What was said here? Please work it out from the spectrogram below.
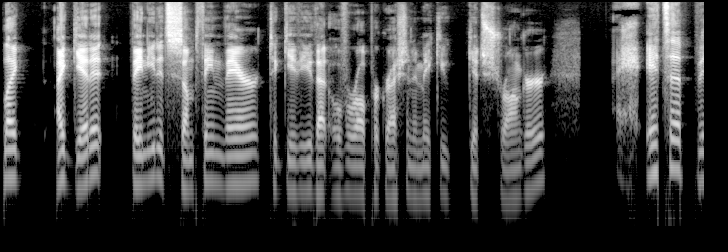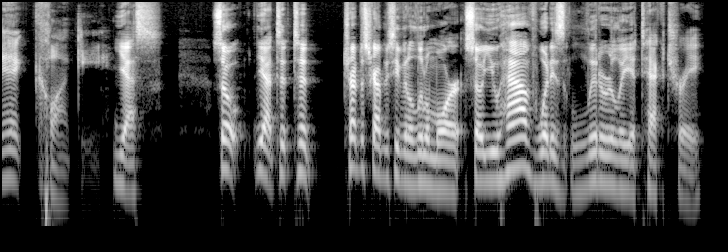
Like, I get it they needed something there to give you that overall progression and make you get stronger. It's a bit clunky. Yes. So, yeah, to, to try to describe this even a little more, so you have what is literally a tech tree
